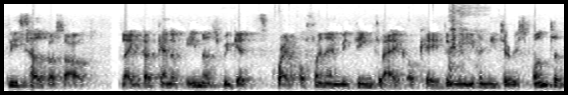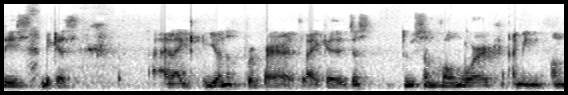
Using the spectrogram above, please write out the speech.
Please help us out. Like that kind of emails we get quite often, and we think like, okay, do we even need to respond to this? Because like you're not prepared. Like uh, just do some homework. I mean, on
